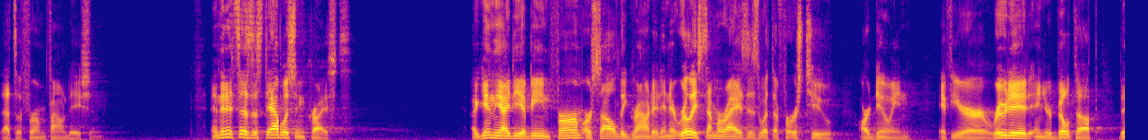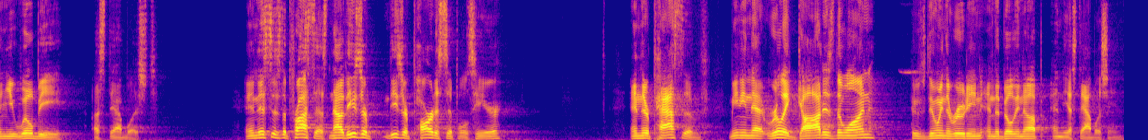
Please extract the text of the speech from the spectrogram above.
That's a firm foundation. And then it says established in Christ. Again, the idea being firm or solidly grounded. And it really summarizes what the first two are doing. If you're rooted and you're built up, then you will be established. And this is the process. Now, these are, these are participles here, and they're passive, meaning that really God is the one who's doing the rooting and the building up and the establishing.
